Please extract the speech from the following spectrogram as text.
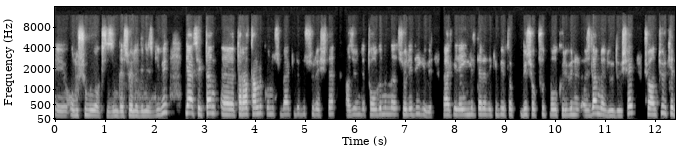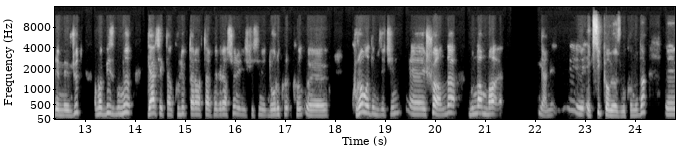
e, oluşumu yok sizin de söylediğiniz gibi. Gerçekten e, taraftarlık konusu belki de bu süreçte az önce Tolga'nın da söylediği gibi belki de İngiltere'deki birçok birçok futbol kulübünün özlemle duyduğu şey şu an Türkiye'de mevcut ama biz bunu gerçekten kulüp taraftar federasyon ilişkisini doğru kur, kur- e, kuramadığımız için e, şu anda bundan ma- yani e, eksik kalıyoruz bu konuda. E,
